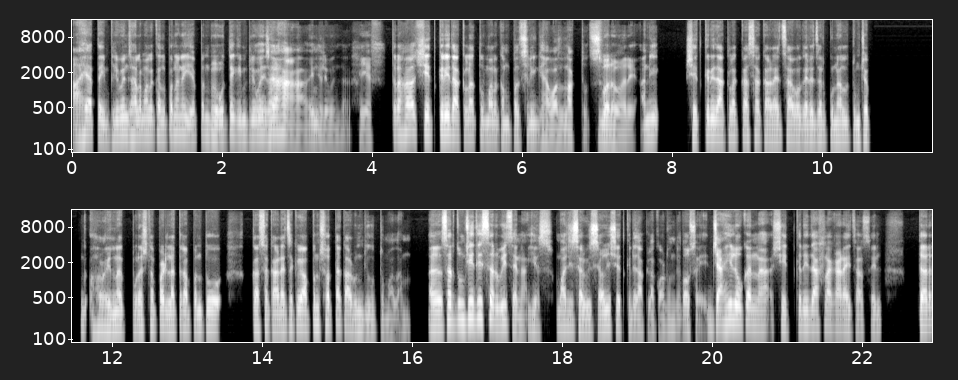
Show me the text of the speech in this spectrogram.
आहे आता इम्प्लिमेंट झालं मला कल्पना नाही आहे पण. बहुतेक इम्प्लिमेंट हा हा येस तर हा शेतकरी दाखला तुम्हाला कंपल्सरी घ्यावा लागतोच. बरोबर आहे. आणि शेतकरी दाखला कसा काढायचा वगैरे जर कुणाला तुमच्या होईल प्रश्न पडला तर आपण तो कसा काढायचा किंवा आपण स्वतः काढून देऊ तुम्हाला. सर तुमची ती सर्व्हिस आहे ना? येस माझी सर्व्हिस आहे शेतकरी दाखला काढून देतो. ज्याही लोकांना शेतकरी दाखला काढायचा असेल तर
